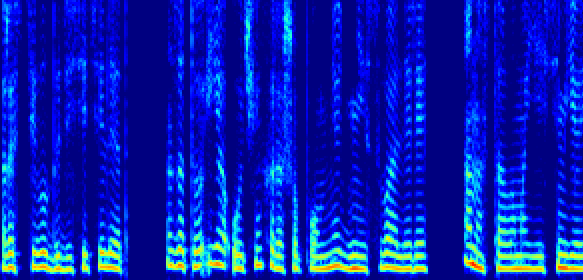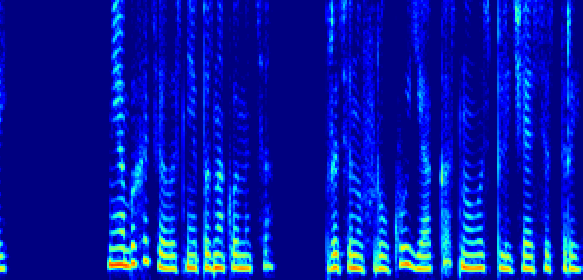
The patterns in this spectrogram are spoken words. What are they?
растил до десяти лет. Зато я очень хорошо помню дни с Валери. Она стала моей семьей. Я бы хотела с ней познакомиться. Протянув руку, я коснулась плеча сестры.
